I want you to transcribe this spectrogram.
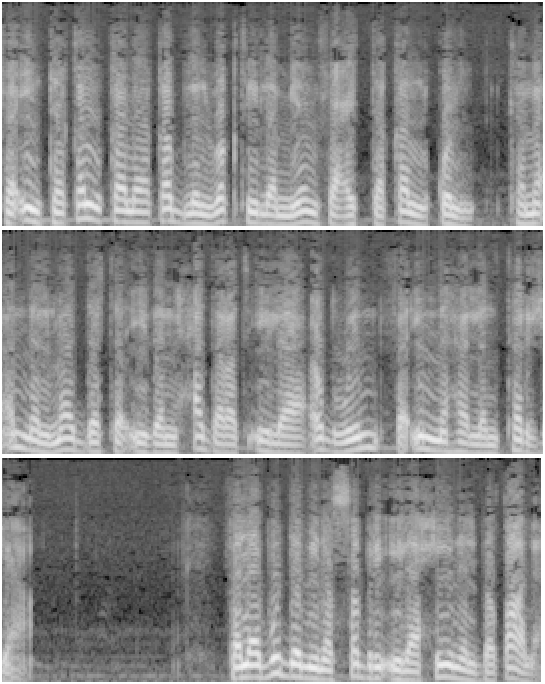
فإن تقلقل قبل الوقت لم ينفع التقلقل كما أن المادة إذا انحدرت إلى عضو فإنها لن ترجع. فلا بد من الصبر إلى حين البطالة.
